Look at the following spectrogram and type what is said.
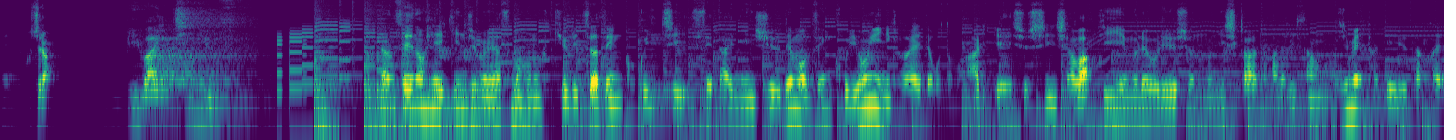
えー、こちら。ビワイチニュース。男性の平均寿命やスマホの普及率は全国1位。世帯年収でも全国4位に輝いたこともあり、えー、出身者は TM レボリューションの西川貴教さんをはじめ武豊や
